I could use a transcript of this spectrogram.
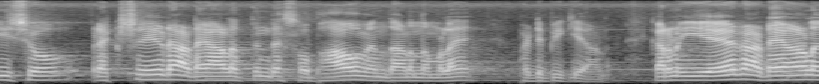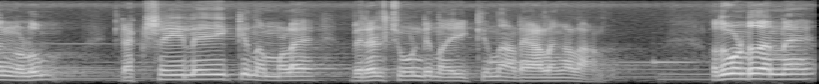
ഈശോ രക്ഷയുടെ അടയാളത്തിന്റെ സ്വഭാവം എന്താണെന്ന് നമ്മളെ പഠിപ്പിക്കുകയാണ്. കാരണം ഈ ഏഴ് അടയാളങ്ങളും രക്ഷയിലേക്ക് നമ്മളെ വിരൽ ചൂണ്ടി നയിക്കുന്ന അടയാളങ്ങളാണ്. അതുകൊണ്ട് തന്നെ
